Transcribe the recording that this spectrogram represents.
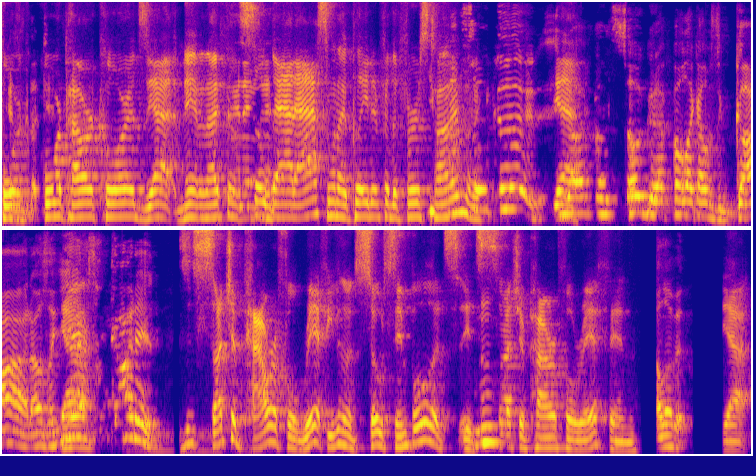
Four four power chords, yeah, man, and I felt so badass when I played it for the first time. so good, yeah, you know, I felt so good. I felt like I was a god. I was like, yeah. yes, I got it. It's such a powerful riff, even though it's so simple. It's it's mm-hmm. such a powerful riff, and I love it. Yeah,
